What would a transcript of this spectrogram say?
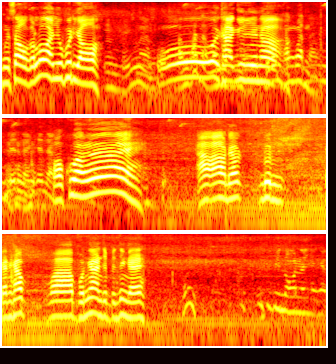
มือเศร้าก็รออยู่ผู้เดียวโอ้ ยขากอีนี่เนาะทั้งวันเป็นไหนเป็นไหนพอขั้วเอ้ยเอาเอาเดี๋ยวรุ่นกันครับ ว่าผลงานจะเป็นยังไงพี่นอนอะไรอย่างเงี้ย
